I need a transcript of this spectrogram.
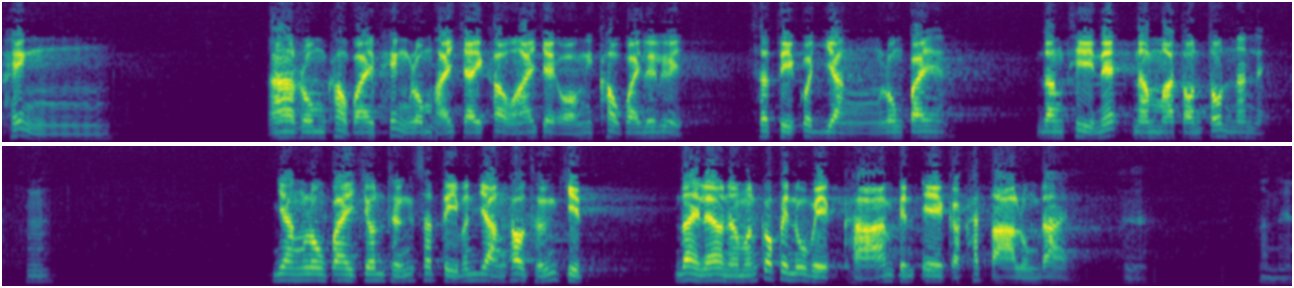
เพ่ง อารมณ์เข้าไปเพ่งลมหายใจเข้าหายใจออกนี่เข้าไปเรื่อยๆ สติก็ยังลงไป ดังที่แนะนำมาตอนต้นนั่นแหละยังลงไปจนถึงสติมันยังเข้าถึงจิต ได้แล้วนะมันก็เป็นอุเบกขาเป็นเอกคตาลงได้อันนี้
